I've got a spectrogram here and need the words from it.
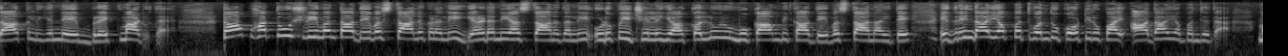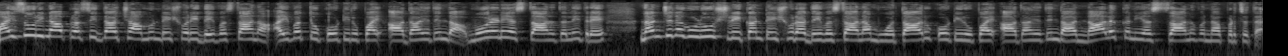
ದಾಖಲೆಯನ್ನೇ ಬ್ರೇಕ್ ಮಾಡಿದೆ. ಟಾಪ್ ಹತ್ತು ಶ್ರೀಮಂತ ದೇವಸ್ಥಾನಗಳಲ್ಲಿ ಎರಡನೆಯ ಸ್ಥಾನದಲ್ಲಿ ಉಡುಪಿ ಜಿಲ್ಲೆಯ ಕಲ್ಲೂರು ಮೂಕಾಂಬಿಕಾ ದೇವಸ್ಥಾನ ಇದೆ. ಇದರಿಂದ ಎಪ್ಪತ್ತೊಂದು ಕೋಟಿ ರೂಪಾಯಿ ಆದಾಯ ಬಂದಿದೆ. ಮೈಸೂರಿನ ಪ್ರಸಿದ್ಧ ಚಾಮುಂಡೇಶ್ವರಿ ದೇವಸ್ಥಾನ ಐವತ್ತು ಕೋಟಿ ರೂಪಾಯಿ ಆದಾಯದಿಂದ ಮೂರನೆಯ ಸ್ಥಾನದಲ್ಲಿದ್ದರೆ ನಂಜನಗೂಡು ಶ್ರೀಕಂಠೇಶ್ವರ ದೇವಸ್ಥಾನ ಮೂವತ್ತಾರು ಕೋಟಿ ರೂಪಾಯಿ ಆದಾಯದಿಂದ ನಾಲ್ಕನೆಯ ಸ್ಥಾನವನ್ನು ಪಡೆದಿದೆ.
